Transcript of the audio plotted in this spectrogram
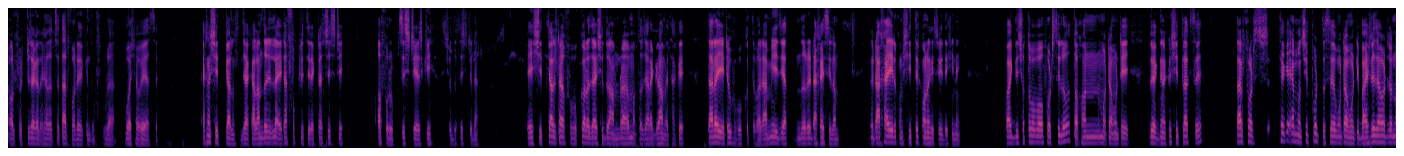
অল্প একটু জায়গা দেখা যাচ্ছে, তারপরে কিন্তু পুরা কুয়াশা হয়ে আছে। এখন শীতকাল। যাক আলহামদুলিল্লাহ এটা প্রকৃতির একটা সৃষ্টি। অপরূপ সৃষ্টি আরকি। শুধু সৃষ্টি না। এই শীতকালটা উপভোগ করা যায় শুধু আমরা মতো যারা গ্রামে থাকে, তারাই এটা উপভোগ করতে পারে। আমি এই যে এতদিন ধরে ঢাকায় ছিলাম। কিন্তু ঢাকায় এরকম শীতের কোনো কিছুই দেখি নাই। কয়েকদিন শৈত্য প্রবাহ পড়ছিল, তখন মোটামুটি ২-১ দিন একটু শীত লাগছে। তারপর থেকে এমন শীত পড়তেছে, মোটামুটি বাইরে যাওয়ার জন্য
